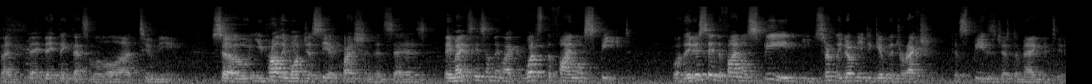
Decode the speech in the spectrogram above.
But they, they think that's a little uh, too mean. So you probably won't just see a question that says, they might say something like, what's the final speed? Well, if they just say the final speed, you certainly don't need to give the direction, because speed is just a magnitude.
